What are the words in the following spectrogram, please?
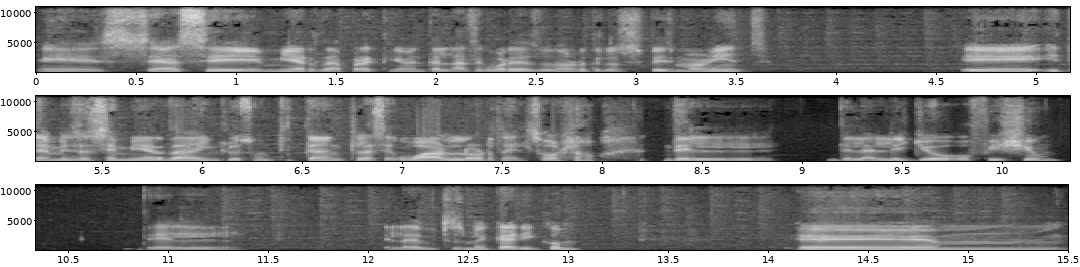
Eh, se hace mierda prácticamente a las guardias de honor de los Space Marines. Eh, y también se hace mierda incluso un titán clase Warlord, del solo, del, de la Legio Officium, del, el Habitus Mechanicum. Em,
